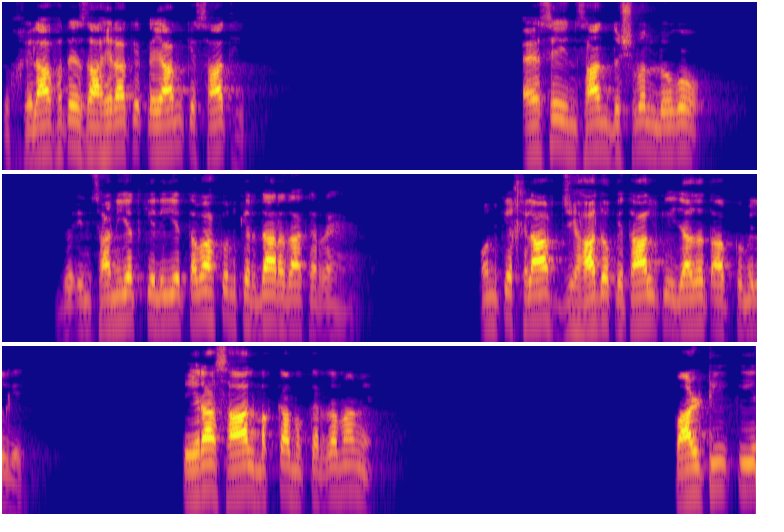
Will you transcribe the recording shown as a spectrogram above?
تو خلافت ظاہرہ کے قیام کے ساتھ ہی ایسے انسان، دشمن لوگوں جو انسانیت کے لیے تباہ کن کردار ادا کر رہے ہیں، ان کے خلاف جہاد و کتال کی اجازت آپ کو مل گئی۔ تیرہ سال مکہ مکرمہ میں پارٹی کی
